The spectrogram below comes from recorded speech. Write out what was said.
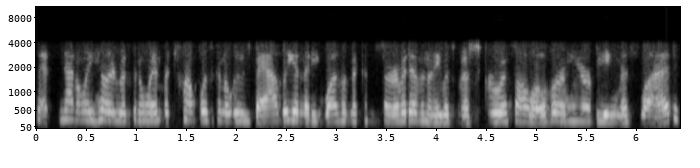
that not only Hillary was going to win, but Trump was going to lose badly, and that he wasn't a conservative, and that he was going to screw us all over, and we were being misled.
